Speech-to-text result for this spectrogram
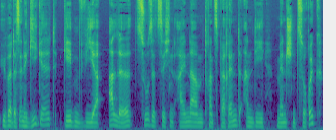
Über das Energiegeld geben wir alle zusätzlichen Einnahmen transparent an die Menschen zurück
